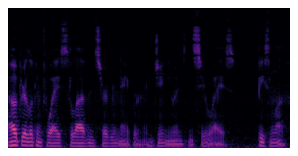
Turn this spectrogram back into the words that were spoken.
I hope you're looking for ways to love and serve your neighbor in genuine, sincere ways. Peace and love.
